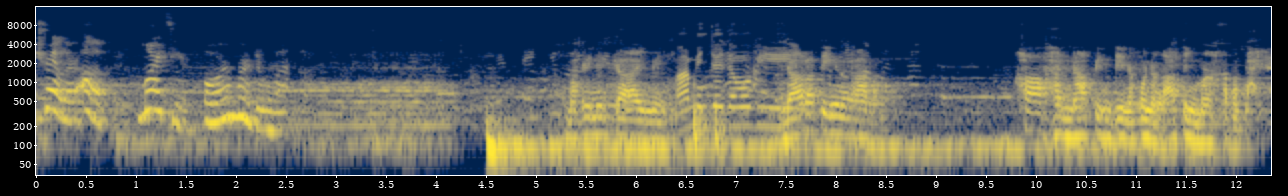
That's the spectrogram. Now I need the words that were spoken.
trailer of Martyr or Murderer. Makinig ka, Amy. Ma'am, enjoy the movie. Darating ang araw. Hahanapin din ako ng ating mga kababayan.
